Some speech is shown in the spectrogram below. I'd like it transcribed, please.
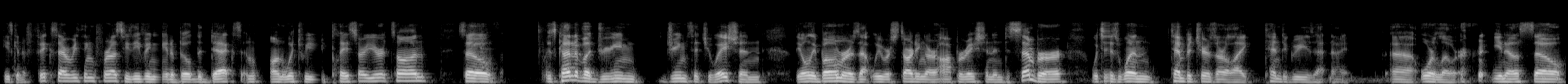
He's going to fix everything for us. He's even going to build the decks and, on which we place our yurts on. So it's kind of a dream dream situation. The only bummer is that we were starting our operation in December, which is when temperatures are like 10 degrees at night uh, or lower. you know, so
